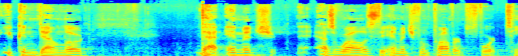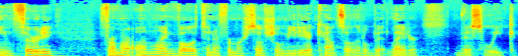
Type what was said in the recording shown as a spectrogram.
You can download that image as well as the image from Proverbs 14:30 from our online bulletin or from our social media accounts a little bit later this week.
